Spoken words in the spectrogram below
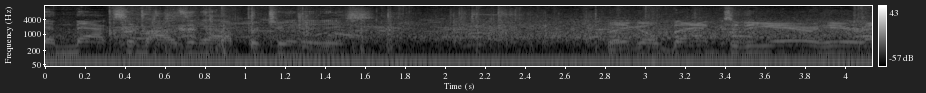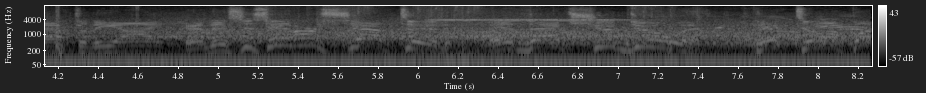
and maximizing opportunities. They go back to the air here after the eye. And this is intercepted. And that should do it. Picked off by.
